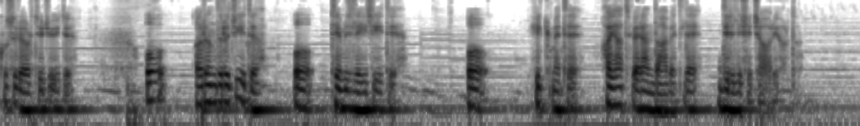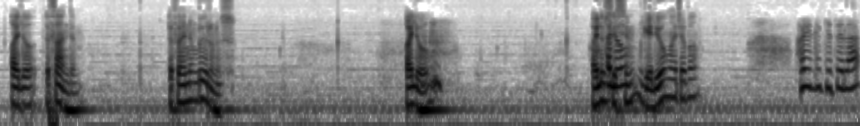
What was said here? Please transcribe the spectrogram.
Kusur örtücüydü. O arındırıcıydı. O temizleyiciydi. o hikmete, hayat veren davetle dirilişe çağırıyordu. Alo, efendim. Efendim buyurunuz. Alo. Alo sesim geliyor mu acaba? Hayırlı geceler.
